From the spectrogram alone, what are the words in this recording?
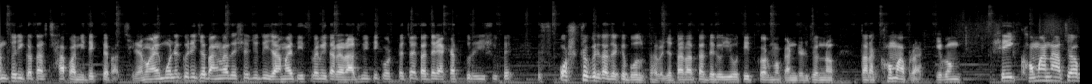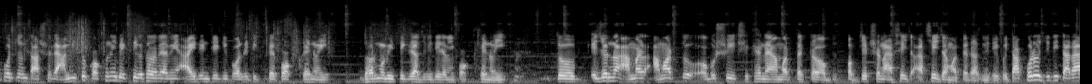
আন্তরিকতার ছাপ আমি দেখতে পাচ্ছি না। এবং আমি মনে করি যে বাংলাদেশে যদি জামায়াত ইসলামী তারা রাজনীতি করতে চায়, তাদের একাত্তরের ইস্যুতে স্পষ্ট করে তাদেরকে বলতে হবে যে তারা তাদের ওই অতীত কর্মকাণ্ডের জন্য তারা ক্ষমা প্রার্থী। এবং সেই ক্ষমা না চাওয়া পর্যন্ত আসলে আমি তো কখনোই ব্যক্তিগতভাবে আমি আইডেন্টিটি পলিটিক্সের পক্ষে নই, ধর্মভিত্তিক রাজনীতির আমি পক্ষে নই। তো এজন্য আমার আমার তো অবশ্যই সেখানে আমার তো একটা অবজেকশন আছেই আছেই জামাতের রাজনীতি। তারপরেও যদি তারা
